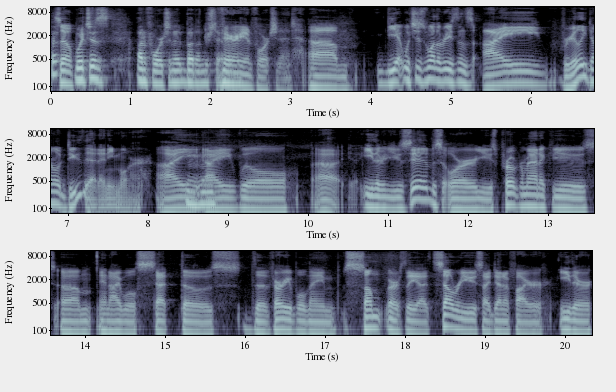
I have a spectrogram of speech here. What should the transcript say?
So which is unfortunate but understandable. Very unfortunate. Um, yeah which is one of the reasons i really don't do that anymore. I mm -hmm. i will uh, either use XIBs or use programmatic views, um, and I will set those the variable name some or the uh, cell reuse identifier either.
